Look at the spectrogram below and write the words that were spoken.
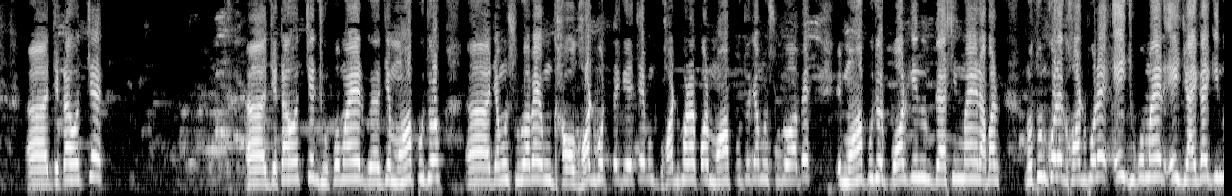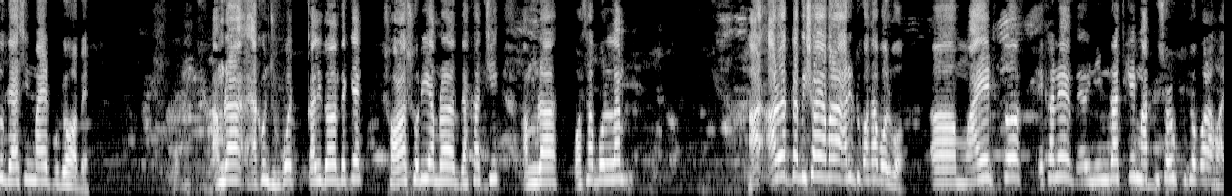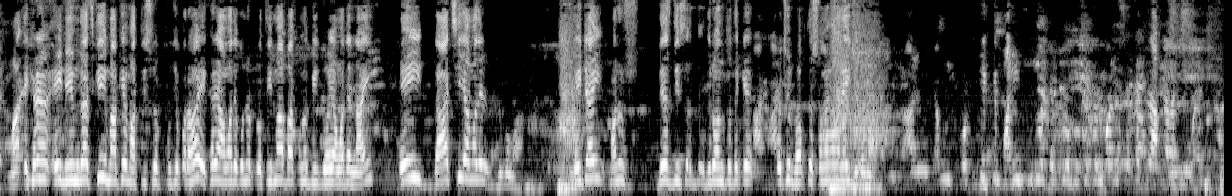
যেটা হচ্ছে যেটা হচ্ছে ঝুপো মায়ের যে মহাপুজো যেমন শুরু হবে এবং ঘট ভরতে গিয়েছে এবং ঘট ভরার পর মহাপুজো যেমন শুরু হবে, এই মহাপুজোর পর কিন্তু দেয়াসিং মায়ের আবার নতুন করে ঘট ভরে এই ঝুপো মায়ের এই জায়গায় কিন্তু দেয়াসিং মায়ের পুজো হবে। আমরা এখন ঝুপো কালীতলা থেকে সরাসরি আমরা দেখাচ্ছি, আমরা কথা বললাম। আর আরও একটা বিষয় আবার আরেকটু কথা বলব। মায়ের তো এখানে নিম গাছকেই মাতৃস্বরূপ পুজো করা হয়। মা এখানে এই নিম গাছকেই মাকে মাতৃস্বরূপ পুজো করা হয়। এখানে আমাদের কোনো প্রতিমা বা কোনো বিগ্রহ আমাদের নাই। এই গাছই আমাদের যুবমা এইটাই মানুষ দেশ দিশ- দূরান্ত থেকে প্রচুর ভক্ত সমাগম এই যুবমা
